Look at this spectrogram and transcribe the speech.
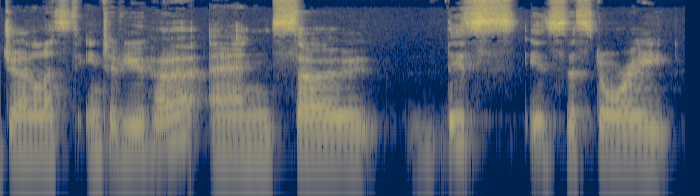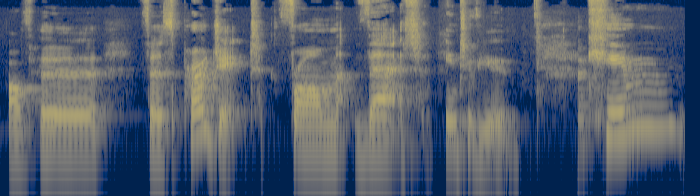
journalist interview her. And so this is the story of her first project from that interview. Kim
